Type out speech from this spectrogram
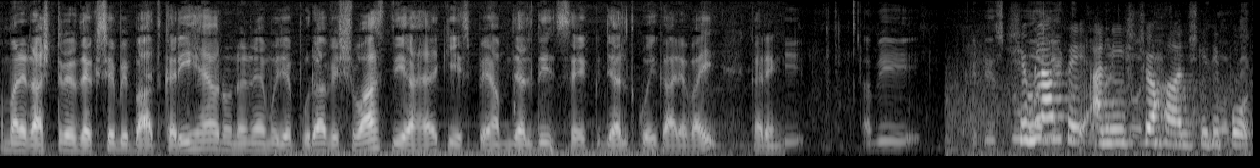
हमारे राष्ट्रीय अध्यक्ष से भी बात करी है और उन्होंने मुझे पूरा विश्वास दिया है कि इस पर हम जल्दी से जल्द कोई कार्यवाही करेंगे। अभी शिमला से अनीश चौहान की रिपोर्ट।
